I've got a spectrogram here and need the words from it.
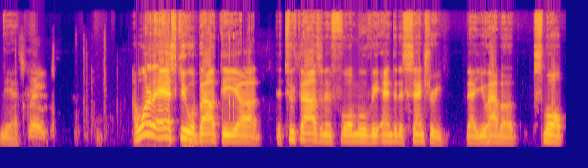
Yeah. That's great. I wanted to ask you about the uh, the 2004 movie End of the Century that you have a small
